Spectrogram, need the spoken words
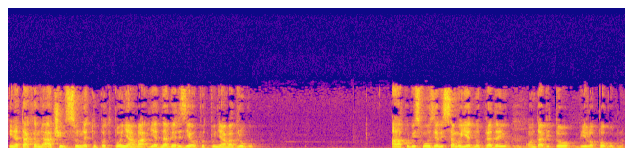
I na takav način sunnetu potpunjava, jedna verzija upotpunjava drugu. A ako bismo uzeli samo jednu predaju, onda bi to bilo pogubno.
